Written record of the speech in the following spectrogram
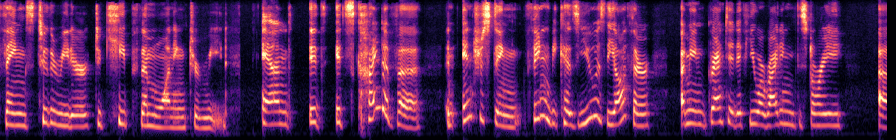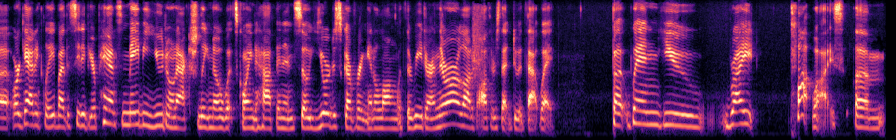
things to the reader to keep them wanting to read. And it's it's kind of a an interesting thing because you as the author, I mean, granted, if you are writing the story uh, organically by the seat of your pants, maybe you don't actually know what's going to happen. And so you're discovering it along with the reader. And there are a lot of authors that do it that way. But when you write plot wise, um,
